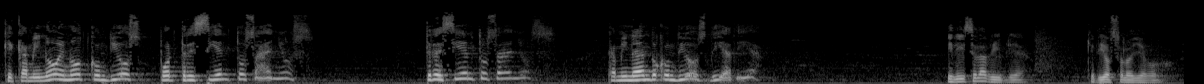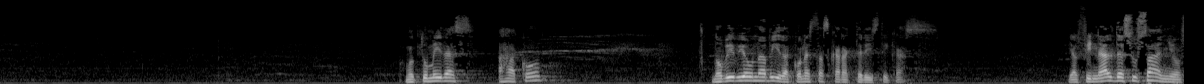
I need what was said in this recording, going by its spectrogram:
que caminó Enod con Dios por 300 años. 300 años caminando con Dios día a día. Y dice la Biblia que Dios se lo llevó. Cuando tú miras a Jacob, no vivió una vida con estas características. Y al final de sus años,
